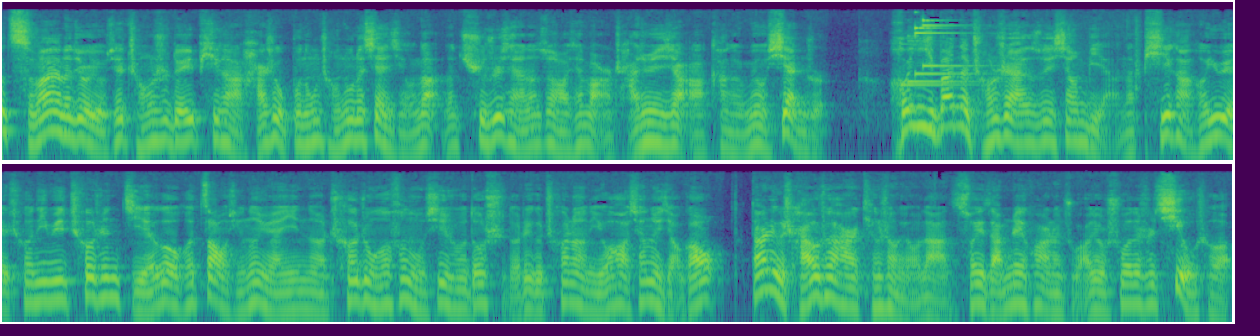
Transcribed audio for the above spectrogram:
那此外呢，就是有些城市对于皮卡还是有不同程度的限行的。那去之前呢，最好先网上查询一下啊，看看有没有限制。和一般的城市 SUV 相比啊，那皮卡和越野车因为车身结构和造型的原因呢，车重和风阻系数都使得这个车辆的油耗相对较高。当然，这个柴油车还是挺省油的，所以咱们这块呢，主要就说的是汽油车。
